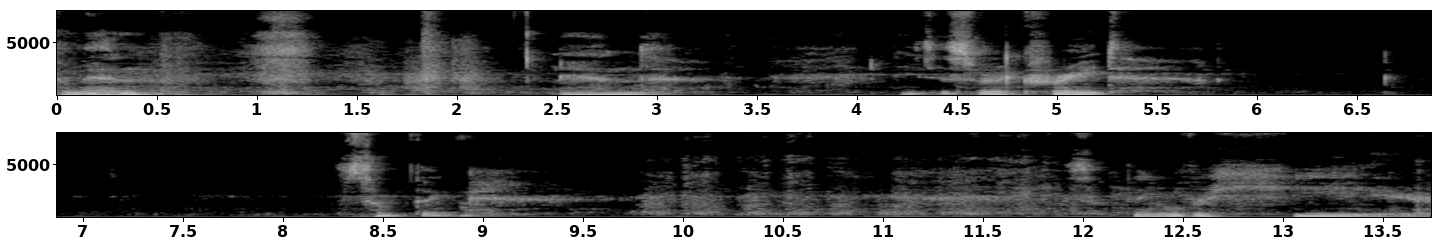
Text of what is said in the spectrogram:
Come in and I need to sort of create something. Something over here.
